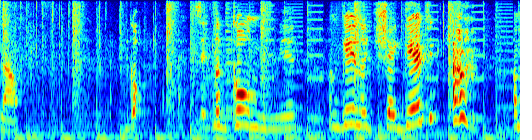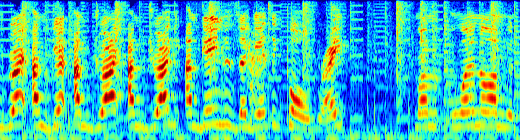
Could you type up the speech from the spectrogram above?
now. Go. Sit the go, man. I'm getting a gigantic. I'm dry. I'm get. I'm dry. I'm dragging. I'm getting this gigantic pole, right? Mom, you wanna know I'm gonna.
